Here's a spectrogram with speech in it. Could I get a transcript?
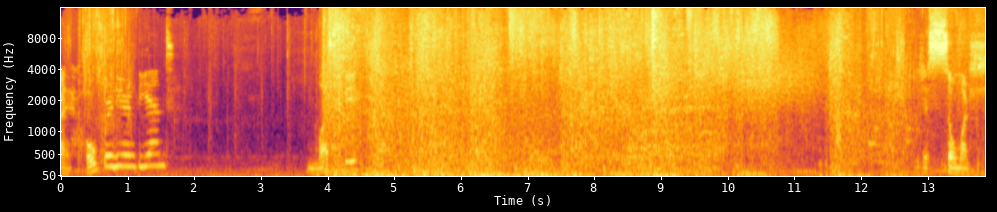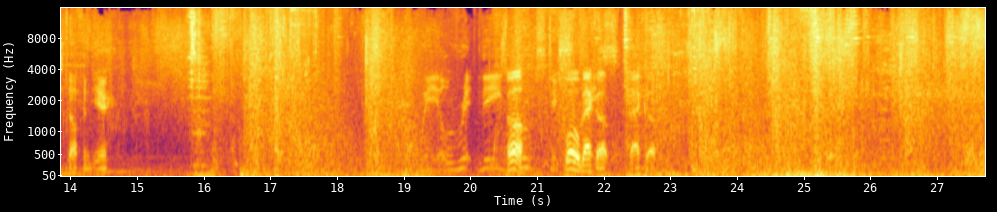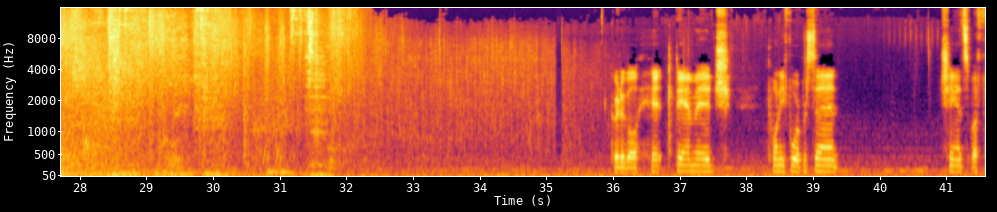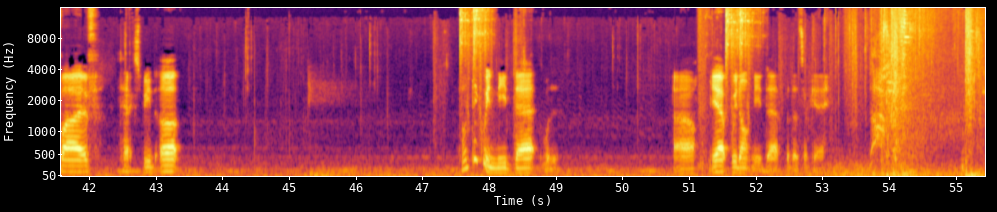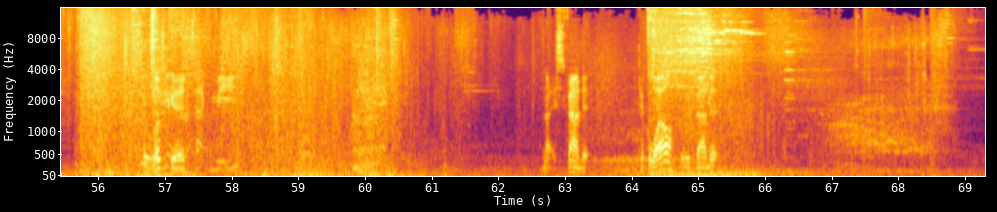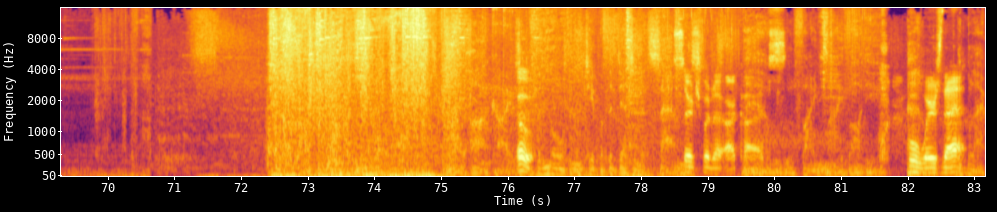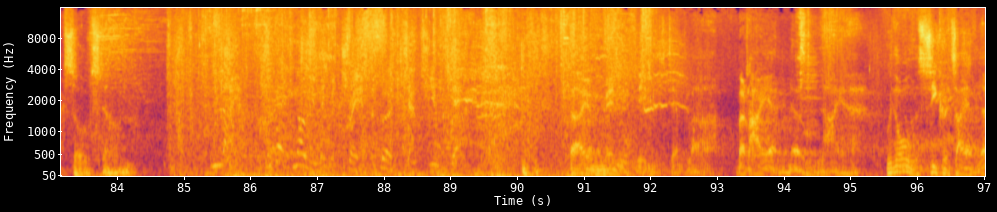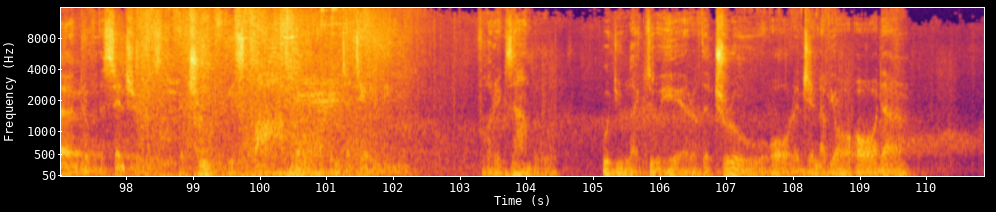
I hope we're nearing the end. Must be. There's just so much stuff in here. We'll oh. Whoa, back up. Back up. Critical hit damage, 24%. Chance by 5. Attack speed up. Don't think we need that. What is Oh, yep, we don't need that, but that's okay. It looks good. Nice, found it. Took a while, but we found it. Oh. the northern tip of the desolate sands. Search for the There archives. we will find my body. Oh, where's The that? Black Soul Stone. Liar! You know you will betray us the first chance you get. I am many things, Templar, but I am no liar. With all the secrets I have learned over the centuries, the truth is far more entertaining. For example, would you like to hear of the true origin of your order?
